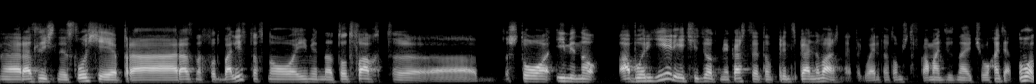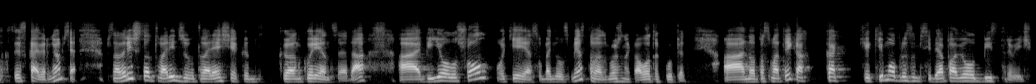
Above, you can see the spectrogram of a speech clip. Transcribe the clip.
э, различные слухи про разных футболистов, но именно тот факт, э, что именно о Бурье речь идет, мне кажется, это принципиально важно. Это говорит о том, что в команде знают, чего хотят. Ну вот, к ЦСКА вернемся. Посмотри, что творит животворящая кон- конкуренция, да. А Биол ушел, окей, освободил с места, возможно, кого-то купят. А, но посмотри, как, как, каким образом себя повел Бистрович.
